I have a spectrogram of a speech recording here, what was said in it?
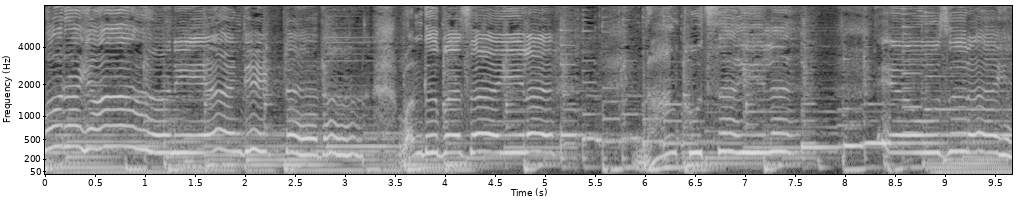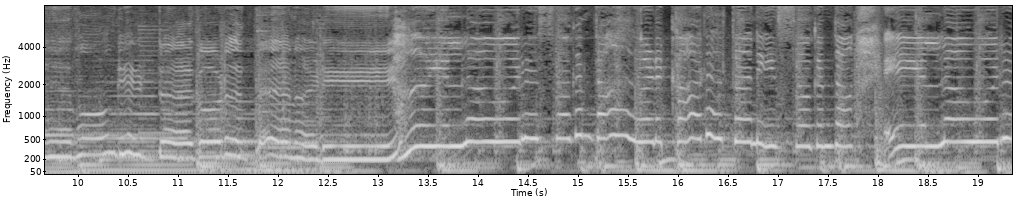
முறையா நீ என்கிட்டதா? வந்து பசையில நான் குசையில என் உசுரைய உன்கிட்ட கொடுத்தேனடி. எல்லாம் ஒரு சுகந்தான் அட காதல் தனி சுகந்தான் ஏ எல்லாம் ஒரு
